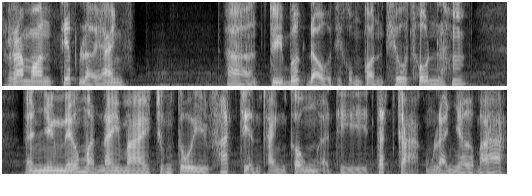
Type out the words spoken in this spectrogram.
Ramon tiếp lời anh. À, tuy bước đầu thì cũng còn thiếu thốn lắm, nhưng nếu mà nay mai chúng tôi phát triển thành công thì tất cả cũng là nhờ bà.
